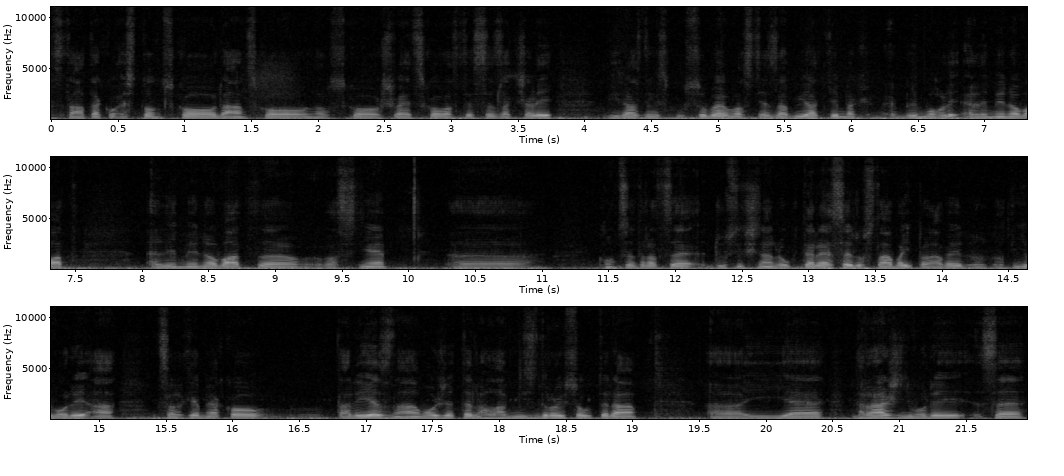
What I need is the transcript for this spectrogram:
státy jako Estonsko, Dánsko, Norsko, Švédsko vlastně se začaly výrazným způsobem vlastně zabývat tím, jak by mohli eliminovat, eliminovat eh, vlastně eh, koncentrace dusičnanů, které se dostávají právě do, do té vody a celkem jako tady je známo, že ten hlavní zdroj jsou teda eh, je drážní vody se,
